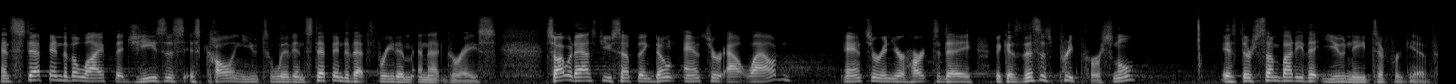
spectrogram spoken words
and step into the life that Jesus is calling you to live in. Step into that freedom and that grace. So I would ask you something. Don't answer out loud, answer in your heart today because this is pretty personal. Is there somebody that you need to forgive?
